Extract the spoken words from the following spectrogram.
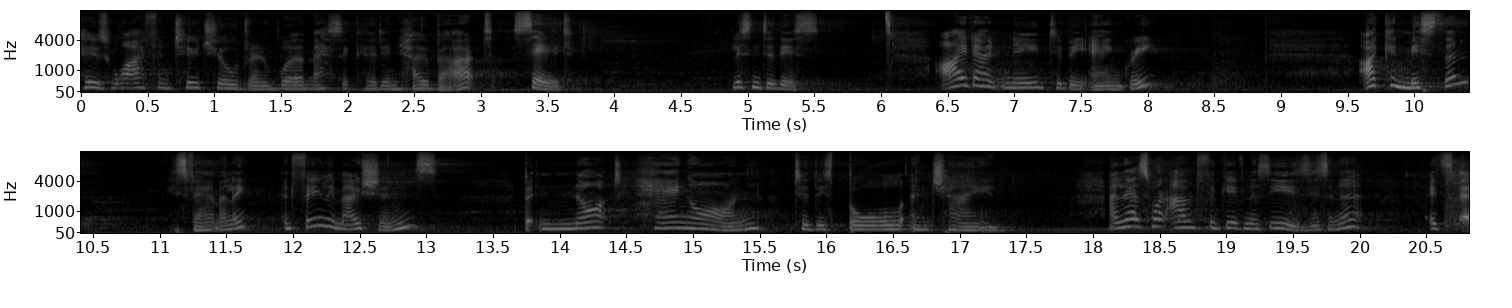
whose wife and two children were massacred in Hobart, said, Listen to this. I don't need to be angry. I can miss them, his family, and feel emotions, but not hang on to this ball and chain. And that's what unforgiveness is, isn't it? It's uh,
